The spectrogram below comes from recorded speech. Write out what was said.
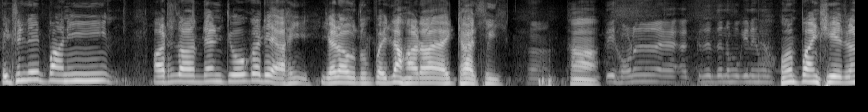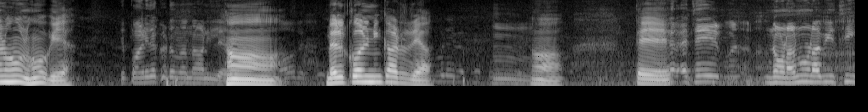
ਪਿਛਲੇ ਪਾਣੀ 8-10 ਦਿਨ ਚ ਉਹ ਘਟਿਆ ਸੀ ਜਿਹੜਾ ਉਦੋਂ ਪਹਿਲਾਂ ਹੜ ਆਇਆ ਸੀ 88 ਹਾਂ। ਹਾਂ। ਤੇ ਹੁਣ ਅ, ਕਿੰਨੇ ਦਿਨ ਹੋ ਗਏ ਨੇ ਹੁਣ? ਹੁਣ 5-6 ਦਿਨ ਹੁਣ ਹੋ ਗਏ ਆ ਤੇ ਪਾਣੀ ਦਾ ਘਟਣ ਦਾ ਨਾਂ ਨਹੀਂ ਲਿਆ ਹਾਂ। ਬਿਲਕੁਲ ਨਹੀਂ ਘਟ ਰਿਹਾ। ਹੂੰ। ਹਾਂ। ਤੇ ਫਿਰ ਇੱਥੇ ਨਹਾਉਣਾ ਨੂਣਾ ਵੀ ਇੱਥੇ ਹੀ?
